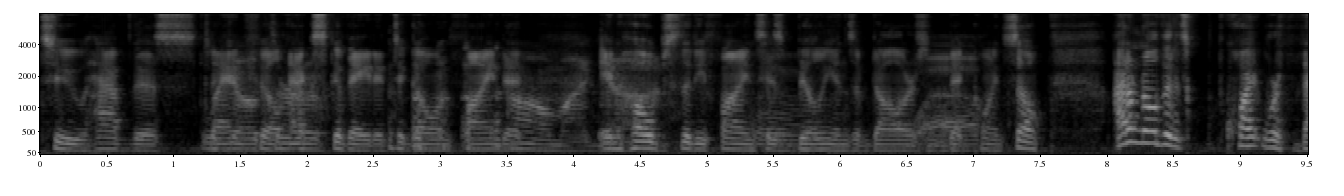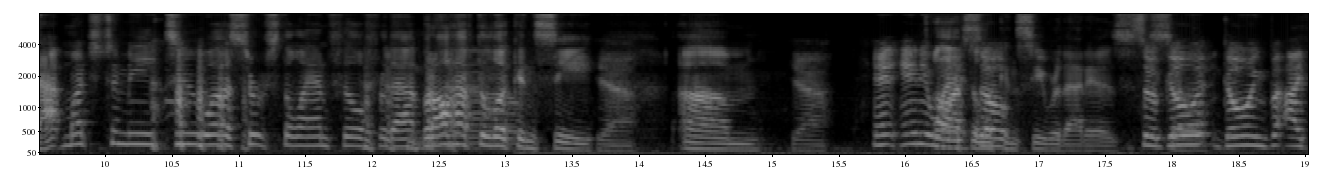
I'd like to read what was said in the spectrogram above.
to have this go landfill excavated to go and find it Oh my god. in hopes that he finds his billions of dollars in Bitcoin. So, I don't know that it's quite worth that much to me to uh, search the landfill for that, but I'll have to look and see. Yeah. Um, Yeah. And anyway, I'll have to so look and see where that is. so, go, going, but I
